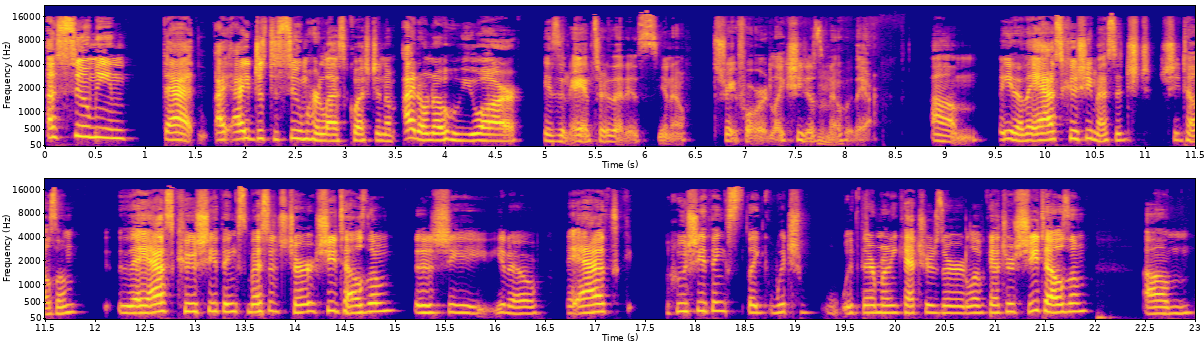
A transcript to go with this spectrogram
assuming that I, I just assume her last question of I don't know who you are is an answer that is you know straightforward. Like she doesn't know Hmm. who they are. Um, but you know they ask who she messaged. She tells them. They ask who she thinks messaged her. She tells them. Is she you know they ask who she thinks like which if they're money catchers or love catchers. She tells them. Um,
